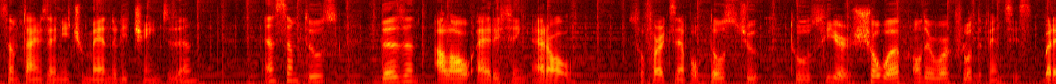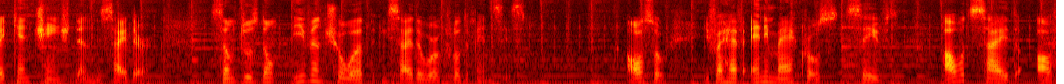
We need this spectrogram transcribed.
Sometimes I need to manually change them. And some tools doesn't allow editing at all. So for example, those two tools here show up on the workflow dependencies, but I can't change them inside there. Some tools don't even show up inside the workflow dependencies. Also, if I have any macros saved outside of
